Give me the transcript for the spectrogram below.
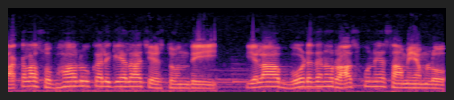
సకల శుభాలు కలిగేలా చేస్తుంది. ఇలా బూడిదను రాసుకునే సమయంలో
